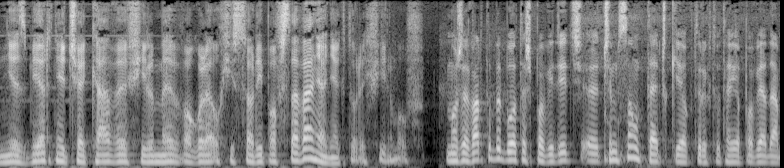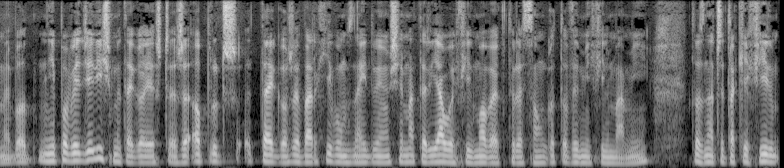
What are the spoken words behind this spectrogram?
niezmiernie ciekawe filmy w ogóle o historii powstawania niektórych filmów. Może warto by było też powiedzieć, e, czym są teczki, o których tutaj opowiadamy, bo nie powiedzieliśmy tego jeszcze, że oprócz tego, że w archiwum znajdują się materiały filmowe, które są gotowymi filmami, to znaczy takie film,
